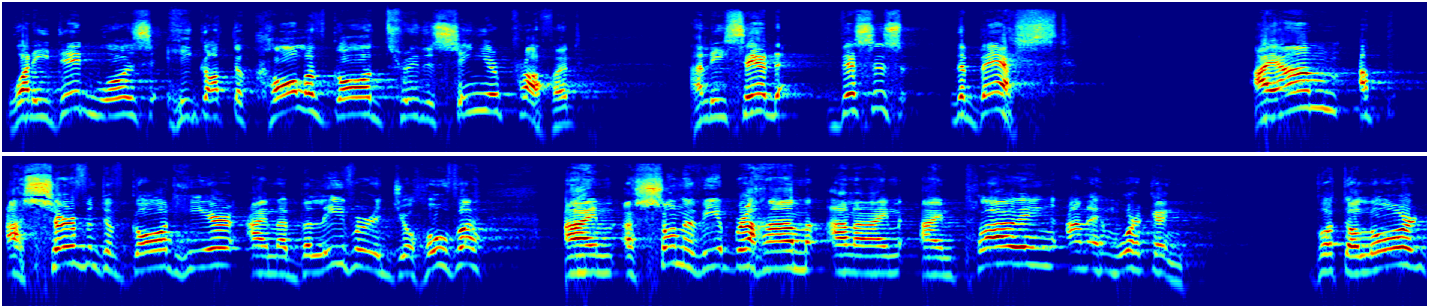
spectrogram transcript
What he did was he got the call of God through the senior prophet and he said, this is the best. I am a, a servant of God here. I'm a believer in Jehovah. I'm a son of Abraham and I'm, I'm plowing and I'm working. But the Lord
